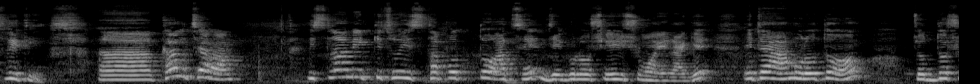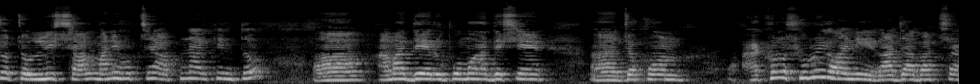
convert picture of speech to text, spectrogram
স্মৃতি। কালচারাল ইসলামিক কিছু স্থাপত্য আছে যেগুলো সেই সময়ের আগে। এটা মূলত চোদ্দোশো চল্লিশ সাল মানে হচ্ছে আপনার কিন্তু আমাদের উপমহাদেশে যখন এখনও শুরুই হয়নি রাজা বাদশাহ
